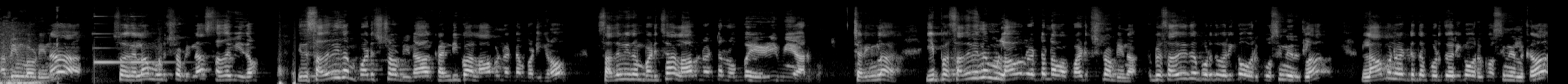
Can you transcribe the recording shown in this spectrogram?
அப்படின்னு அப்படின்னா ஸோ இதெல்லாம் முடிச்சிட்டோம் அப்படின்னா சதவீதம். இது சதவீதம் படிச்சிட்டோம் அப்படின்னா கண்டிப்பா லாப நட்டம் படிக்கணும் சதவீதம் படிச்சா லாப நட்டம் ரொம்ப எளிமையா இருக்கும். சரிங்களா? இப்ப சதவீதம் லாப நட்டம் நம்ம படிச்சிட்டோம் அப்படின்னா இப்ப சதவீதத்தை பொறுத்த வரைக்கும் ஒரு கொஸ்டின் இருக்கலாம். லாப நட்டத்தை பொறுத்த வரைக்கும் ஒரு கொஸ்டின் இருக்கலாம்.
